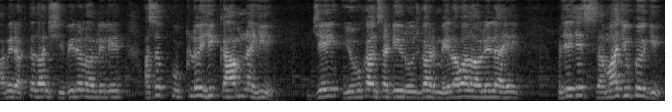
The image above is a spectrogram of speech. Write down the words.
आम्ही रक्तदान शिबिरं लावलेली आहेत. असं कुठलंही काम नाही जे युवकांसाठी रोजगार मेळावा लावलेला आहे. म्हणजे जे समाज उपयोगी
